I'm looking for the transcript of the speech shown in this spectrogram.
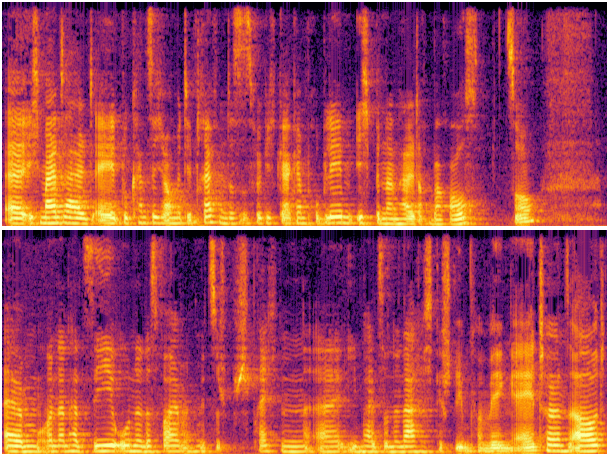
Äh, ich meinte halt, ey, du kannst dich auch mit dem treffen, das ist wirklich gar kein Problem. Ich bin dann halt auch mal raus, so. Ähm, und dann hat sie, ohne das vorher mit mir zu besprechen, äh, ihm halt so eine Nachricht geschrieben von wegen, ey, turns out,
